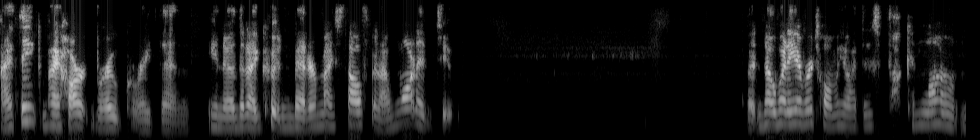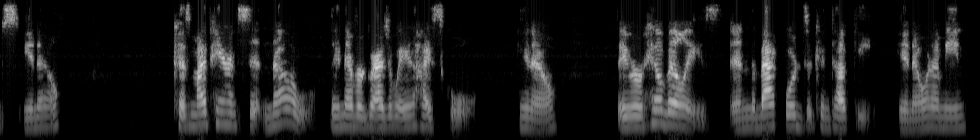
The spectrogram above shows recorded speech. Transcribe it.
I think my heart broke right then, you know, that I couldn't better myself and I wanted to. But nobody ever told me about those fucking loans, you know, because my parents didn't know. They never graduated high school, you know. They were hillbillies in the backwoods of Kentucky, you know what I mean?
